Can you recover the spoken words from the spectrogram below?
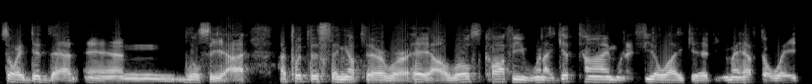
So I did that, and we'll see. I, I put this thing up there where, hey, I'll roast coffee when I get time, when I feel like it. You may have to wait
